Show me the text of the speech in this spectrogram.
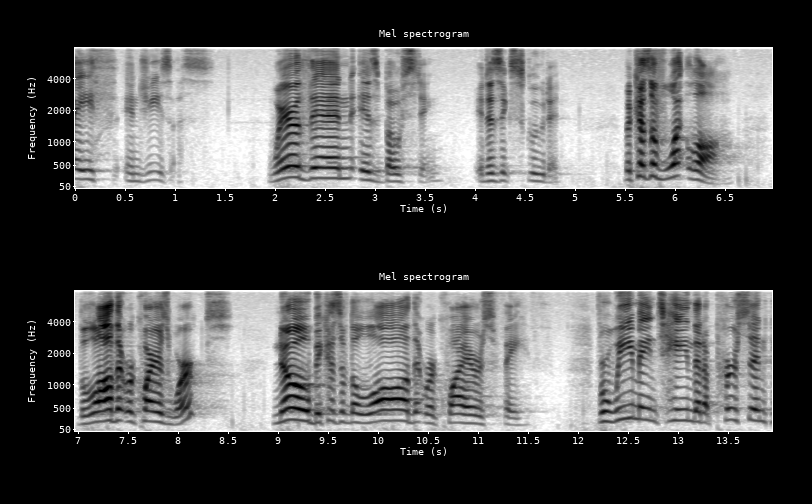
faith in Jesus. Where then is boasting? It is excluded. Because of what law? The law that requires works? No, because of the law that requires faith. For we maintain that a person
